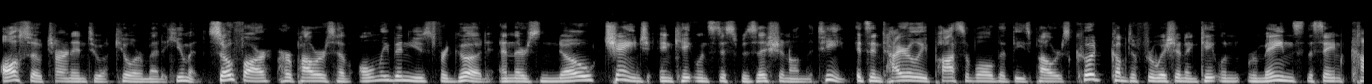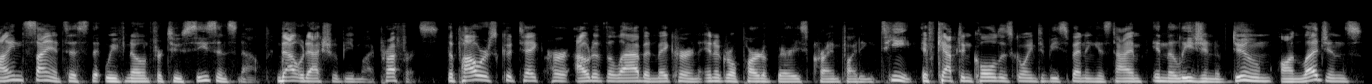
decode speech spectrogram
also turn into a killer metahuman. So far, her powers have only been used for good, and there's no change in Caitlin's disposition on the team. It's entirely possible that these powers could come to fruition and Caitlin remains the same kind scientist that we've known for two seasons now. That would actually be my preference. The powers could take her out of the lab and make her an integral part of Barry's crime fighting team. If Captain Cold is going to be spending his time in the Legion of Doom on Legends,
